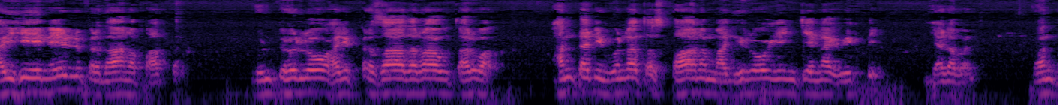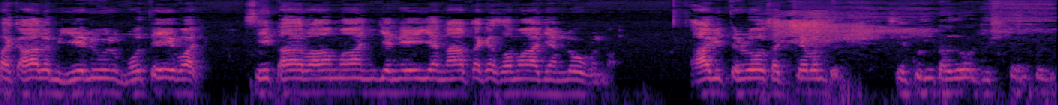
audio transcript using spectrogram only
పదిహేనేళ్ళు ప్రధాన పాత్ర. గుంటూరులో హరిప్రసాదరావు తరువాత అంతటి ఉన్నత స్థానం అధిరోహించిన వ్యక్తి జడవలి. కొంతకాలం ఏలూరు మోతేవారి సీతారామాంజనేయ నాటక సమాజంలో ఉన్న సావిత్రిలో సత్యవంతుడు శకుంతలో దుష్యంతుడు.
